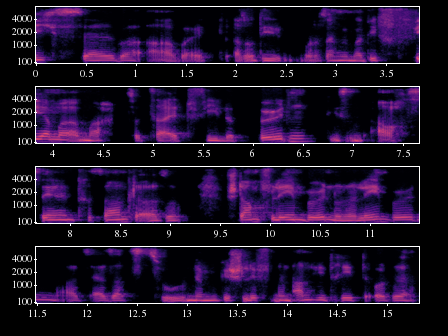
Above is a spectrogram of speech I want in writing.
ich selber arbeite, also die, oder sagen wir mal, die Firma macht zurzeit viele Böden, die sind auch sehr interessant, also Stampflehmböden oder Lehmböden als Ersatz zu einem geschliffenen Anhydrit oder,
